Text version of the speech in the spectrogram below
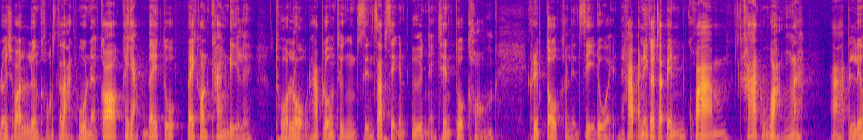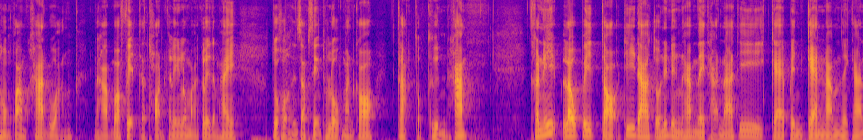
โดยเฉพาะเรื่องของตลาดหุ้นนะก็ขยับได้ตัวได้ค่อนข้างดีเลย ทั่วโลกนะครับ รวมถึงสินทรัพย์เสี่ยงอื่นๆ อย่างเช่นตัวของคริปโตเคอเรนซีด้วยนะครับ อันนี้ก็จะเป็นความคาดหวังนะ อ่า เป็นเรื่องของความคาดหวังนะครับว่าเฟดจะถอนคันเร่งลงมา ก็เลยทำให้ตัวของสินทรัพย์เสี่ยงทั่วโลกมันก็กลับตกขึ้นครับ คราวนี้เราไปเจาะที่ดาวโจนส์นิดนึงนะครับ ในฐานะที่แกเป็นแกนนำในการ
